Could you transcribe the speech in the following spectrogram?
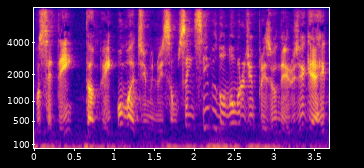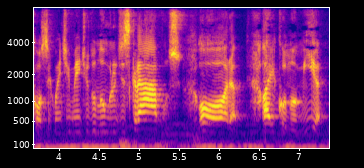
Você tem também uma diminuição sensível do número de prisioneiros de guerra e, consequentemente, do número de escravos. Ora, a economia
